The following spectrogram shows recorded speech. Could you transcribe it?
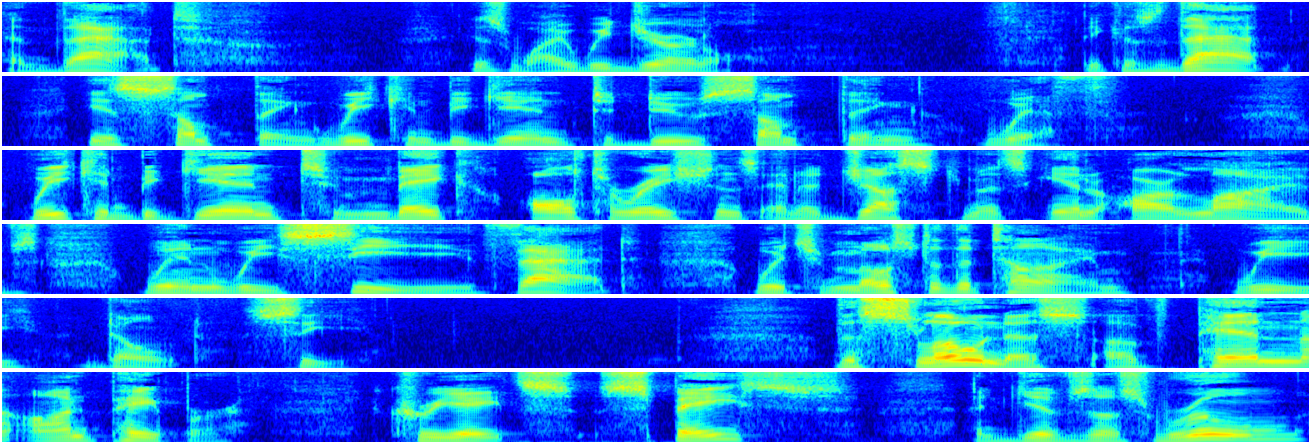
And that is why we journal. Because that is something we can begin to do something with. We can begin to make alterations and adjustments in our lives when we see that which most of the time we don't see. The slowness of pen on paper creates space and gives us room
